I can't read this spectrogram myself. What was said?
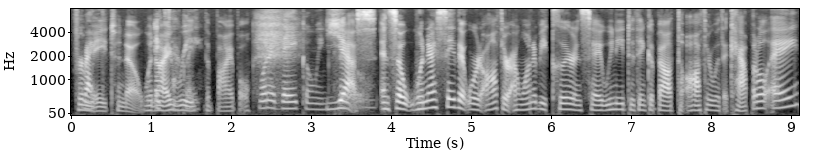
for Right. me to know when I read the Bible? What are they going through? Yes. And so when I say that word author, I want to be clear and say we need to think about the author with a capital A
